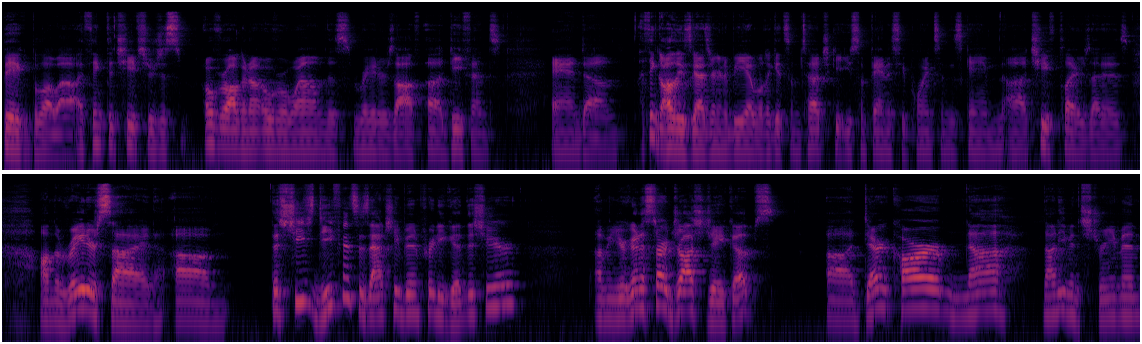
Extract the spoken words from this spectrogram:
big blowout. I think the Chiefs are just overall going to overwhelm this Raiders off uh, defense, and um, I think all these guys are going to be able to get some touch, get you some fantasy points in this game. Uh, Chief players, that is. On the Raiders side, um, this Chiefs defense has actually been pretty good this year. I mean, you're going to start Josh Jacobs. Uh, Derek Carr, nah, not even streaming.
